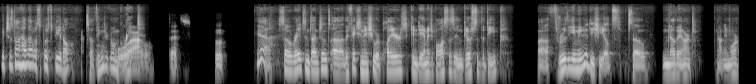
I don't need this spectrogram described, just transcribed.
which is not how that was supposed to be at all. So things are going great. Wow, that's Yeah. So raids and dungeons, uh, they fixed an issue where players can damage bosses in Ghost of the Deep uh, through the immunity shields. So no, they aren't. Not anymore.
